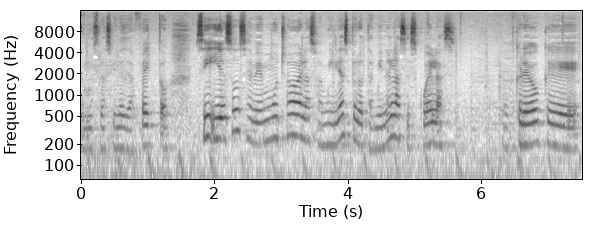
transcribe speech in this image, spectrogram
demostraciones de afecto. Sí, y eso se ve mucho en las familias, pero también en las escuelas. Creo que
